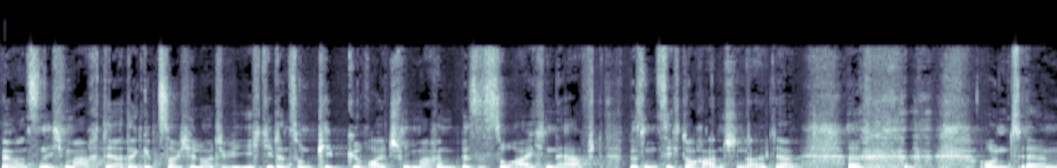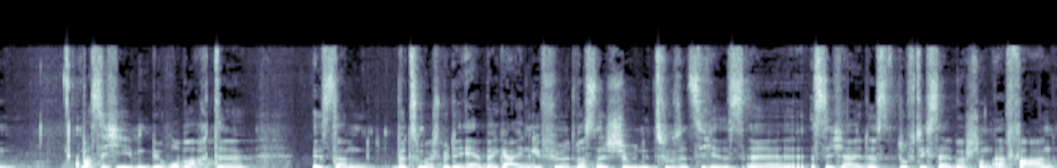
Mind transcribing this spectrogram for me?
wenn man es nicht macht, ja, dann gibt es solche Leute wie ich, die dann so ein Piepgeräusch machen, bis es so euch nervt, bis man sich doch anschnallt. Ja. und ähm, was ich eben beobachte, ist dann, wird zum Beispiel der Airbag eingeführt, was eine schöne zusätzliche äh, Sicherheit ist, durfte ich selber schon erfahren.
